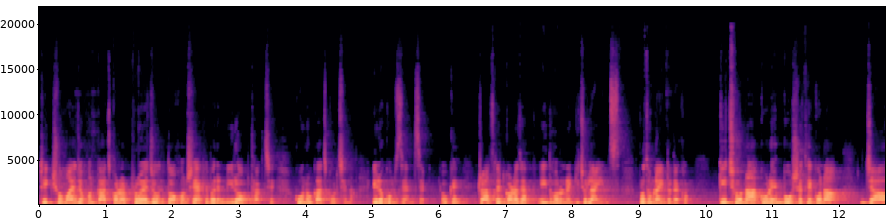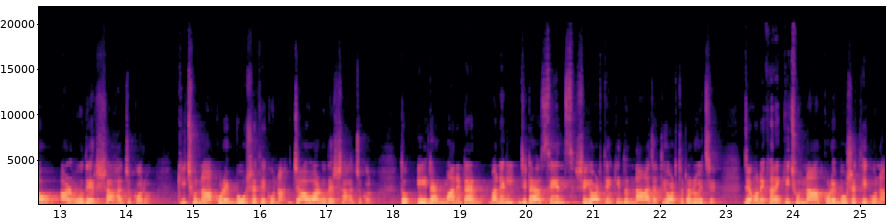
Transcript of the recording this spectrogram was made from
ঠিক সময়ে যখন কাজ করার প্রয়োজন, তখন সে একেবারে নীরব থাকছে। কোনো কাজ করছে না। এরকম সেন্সে ওকে ট্রান্সলেট করা যাক এই ধরনের কিছু লাইনস প্রথম লাইনটা দেখো। কিছু না করে বসে থেকো না। যাও আর ওদের সাহায্য করো। কিছু না করে বসে থেকো না, যাও আর ওদের সাহায্য করো। তো এটার মানেটার মানে যেটা সেন্স সেই অর্থে কিন্তু না জাতীয় অর্থটা রয়েছে। যেমন এখানে কিছু না করে বসে থেকো না।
